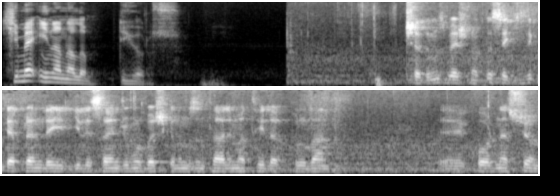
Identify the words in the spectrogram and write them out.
kime inanalım diyoruz. Yaşadığımız 5.8'lik depremle ilgili Sayın Cumhurbaşkanımızın talimatıyla kurulan e, koordinasyon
